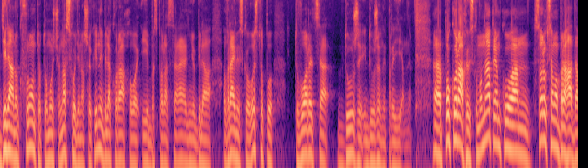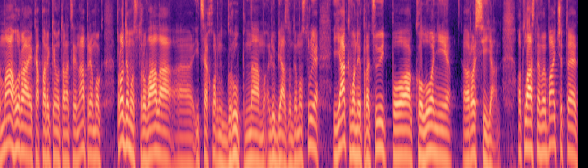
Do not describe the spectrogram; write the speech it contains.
ділянок фронту, тому що на сході нашої країни біля Курахова і безпосередньо біля Времівського виступу твориться дуже і дуже неприємне. Е, По Курахівському напрямку ем, 47-ма бригада Магура, яка перекинута на цей напрямок, продемонструвала, е, і це Хорн Груп нам люб'язно демонструє, як вони працюють по колонії росіян. От, власне, ви бачите,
